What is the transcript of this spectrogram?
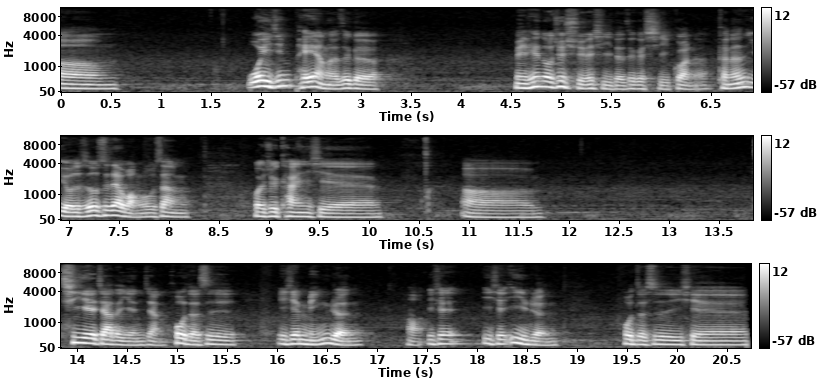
嗯，我已经培养了这个每天都去学习的这个习惯了。可能有的时候是在网络上会去看一些呃企业家的演讲，或者是一些名人。好，一些一些艺人，或者是一些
